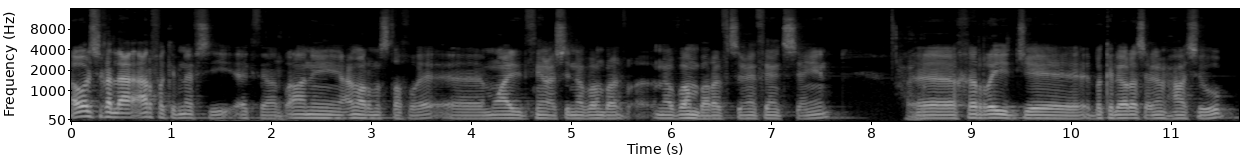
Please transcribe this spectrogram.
أول شيء خل أعرفك بنفسي أكثر. أني عمر مصطفى آه، مواليد 22 نوفمبر نوفمبر 1992 حلو. خريج آه، بكالوريوس علوم حاسوب.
